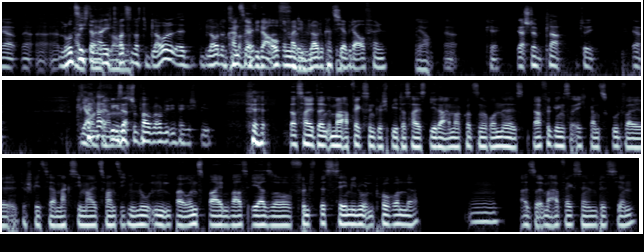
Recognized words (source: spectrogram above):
Ja, ja, ja. Lohnt sich dann eigentlich blaue- trotzdem noch die blaue, äh, die blaue Du kannst ja behalten, wieder oder? auf- Immer die auffüllen. blau, du kannst sie ja wieder auffüllen. Ja. Okay. Ja, stimmt, klar, natürlich. Ja, und wir Wie gesagt, schon ein paar Mal nicht mehr gespielt. das halt dann immer abwechselnd gespielt. Das heißt, jeder einmal kurz eine Runde. Ist, dafür ging es echt ganz gut, weil du spielst ja maximal 20 Minuten. Bei uns beiden war es eher so 5 bis 10 Minuten pro Runde. Mm, Also immer abwechselnd ein bisschen.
